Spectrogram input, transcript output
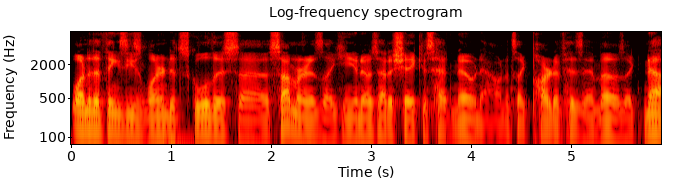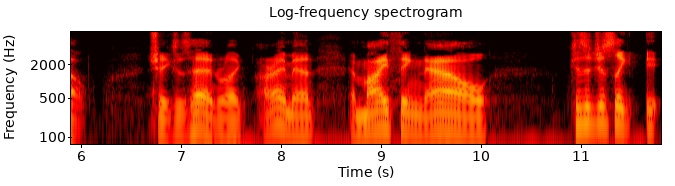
One of the things he's learned at school this uh, summer is like he knows how to shake his head no now and it's like part of his mo is like no shakes his head and we're like all right man and my thing now because it just like it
